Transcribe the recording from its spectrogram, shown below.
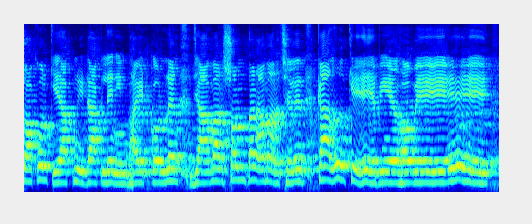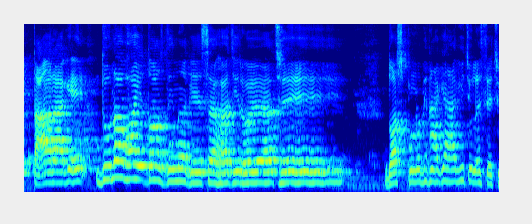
সকলকে আপনি ডাকলেন ইনভাইট করলেন যে আমার সন্তান আমার ছেলের কালকে বিয়ে হবে। তার আগে দুলা ভাই দশ দিন আগে এসে হাজির হয়ে আছে। দশ পনেরো দিন আগে আগে চলে এসেছে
